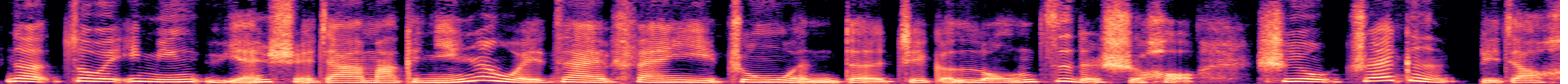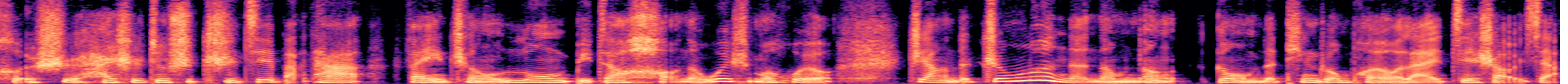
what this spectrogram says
那作为一名语言学家，Mark，您认为在翻译中文的这个龙字的时候，是用 dragon 比较合适，还是就是直接把它翻译成 long 比较好呢？为什么会有这样的争论呢？能不能跟我们的听众朋友来介绍一下？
